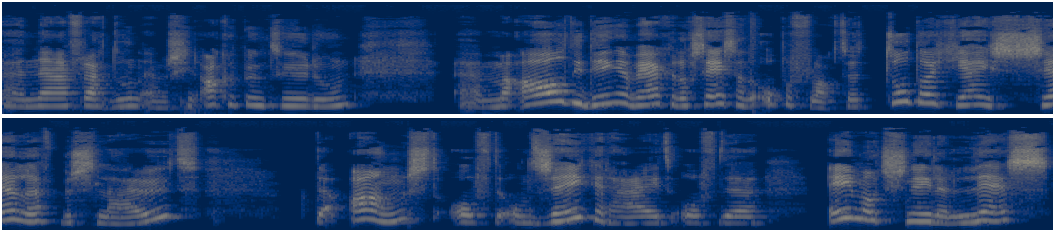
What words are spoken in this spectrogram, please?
uh, navraag doen en misschien acupunctuur doen. Uh, maar al die dingen werken nog steeds aan de oppervlakte, totdat jij zelf besluit de angst of de onzekerheid of de emotionele les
